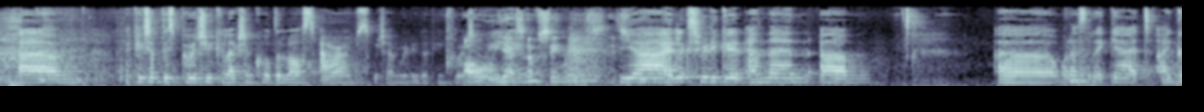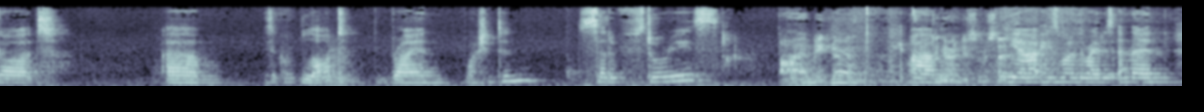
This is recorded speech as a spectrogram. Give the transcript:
Um, I picked up this poetry collection called The Lost Arabs, which I'm really looking forward to reading. Oh yes, I've seen this. It's Yeah, it looks really good. And then, um, uh, what else did I get? I got, um, is it called Lot? The Bryan Washington set of stories. I'm ignorant. I have to go and do some research. Um, Yeah, he's one of the writers. And then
